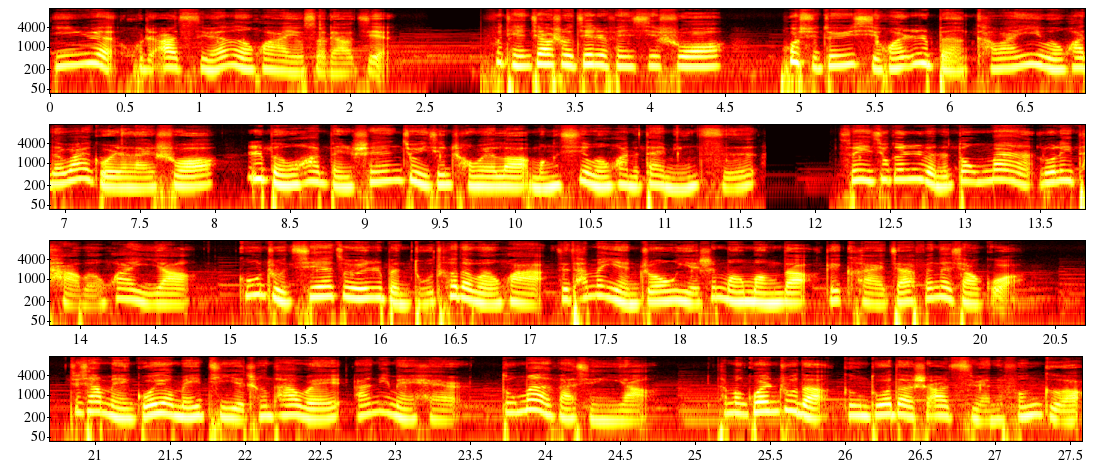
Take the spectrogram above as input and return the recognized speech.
音乐或者二次元文化有所了解。富田教授接着分析说，或许对于喜欢日本卡哇伊文化的外国人来说，日本文化本身就已经成为了萌系文化的代名词。所以就跟日本的动漫洛丽塔文化一样，公主切作为日本独特的文化，在他们眼中也是萌萌的，给可爱加分的效果。就像美国有媒体也称它为 anime hair 动漫发型一样，他们关注的更多的是二次元的风格。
